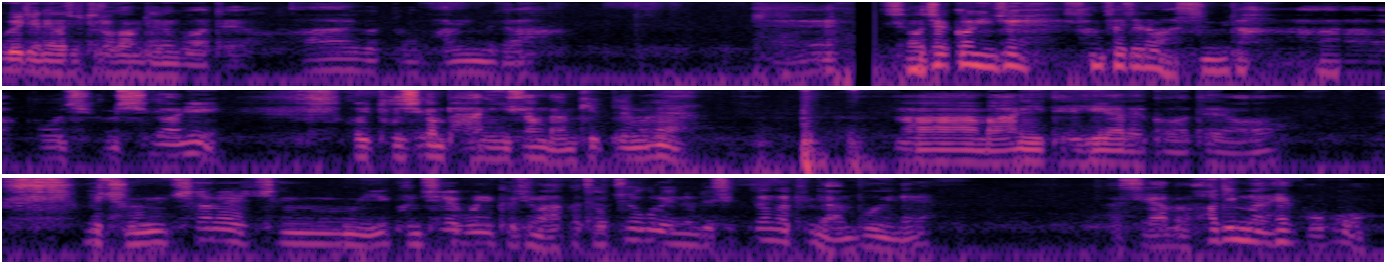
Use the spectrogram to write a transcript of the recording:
우회전해가지고 들어가면 되는 것 같아요. 아, 이것도 밤입니다. 네. 자, 어쨌건 이제 상차제다 왔습니다. 아, 왔고 지금 시간이 거의 2시간 반 이상 남기 때문에 아, 많이 대기해야 될 것 같아요. 근데 중천에 지금 이 근처에 보니까 지금 아까 저쪽으로 있는데 식당 같은 게 안 보이네. 다시 한번 확인만 해보고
